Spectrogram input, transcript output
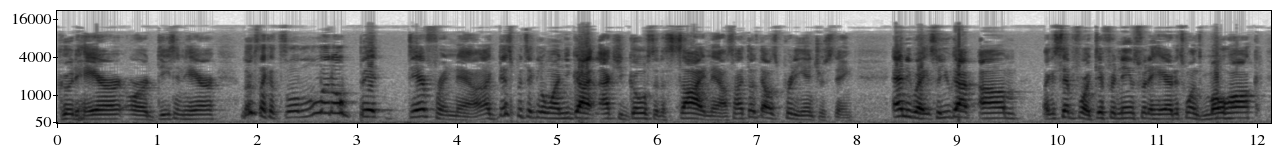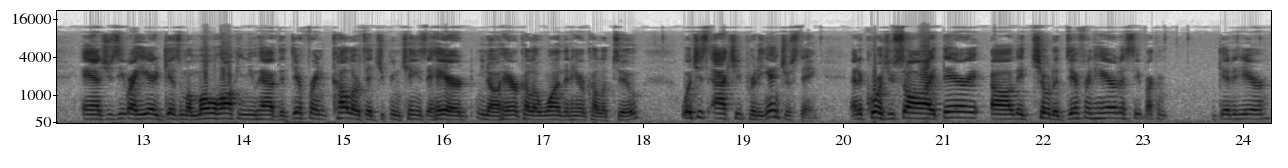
good hair or decent hair. Looks like it's a little bit different now. Like this particular one, you got actually goes to the side now. So I thought that was pretty interesting. Anyway, so you got um, like I said before, different names for the hair. This one's Mohawk, and as you see right here, it gives them a mohawk, and you have the different colors that you can change the hair. You know, hair color one, then hair color two, which is actually pretty interesting. And of course, you saw right there, uh, they showed a different hair. Let's see if I can get it here.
